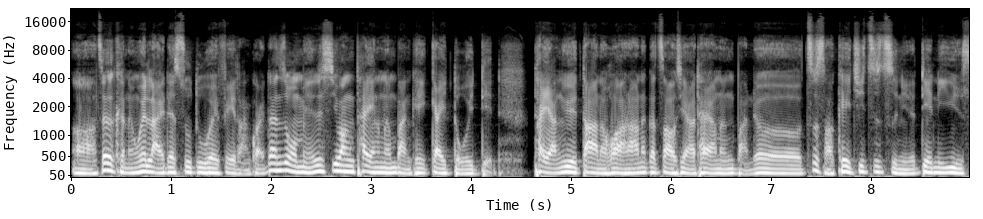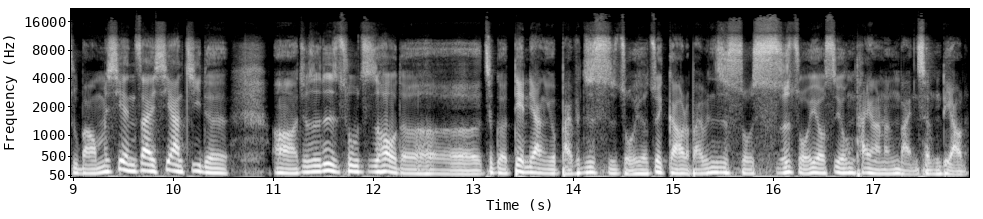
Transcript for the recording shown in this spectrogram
啊，这个可能会来的速度会非常快。但是我们也是希望太阳能板可以盖多一点，太阳越大的话，它那个照下太阳能板就至少可以去支持你的电力运输吧。我们现在夏季的啊，就是日出之后的这个电量有百分之十左右，最高的百分之十十左右是用太阳能板撑掉的。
